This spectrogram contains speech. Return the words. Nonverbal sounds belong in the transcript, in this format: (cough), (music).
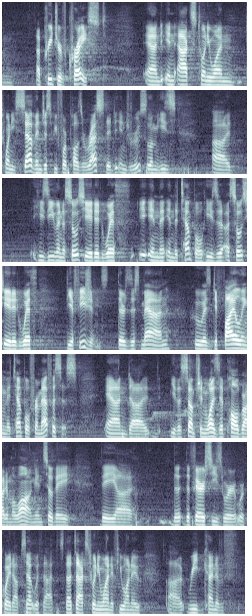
a preacher of Christ. And in Acts 21 27, just before Paul's arrested in Jerusalem, he's, uh, he's even associated with, in the, in the temple, he's associated with the Ephesians. There's this man who is defiling the temple from Ephesus. And uh, the assumption was that Paul brought him along, and so they, they, uh, the, the Pharisees were, were quite upset with that. So that's Acts 21 if you want to uh, read kind of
